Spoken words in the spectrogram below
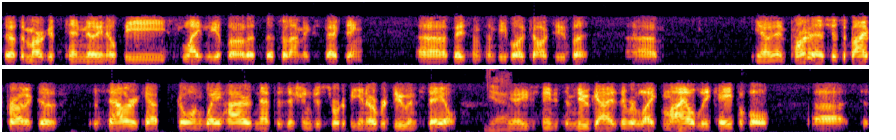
So if the market's 10 million, he'll be slightly above. That's, that's what I'm expecting, uh, based on some people I've talked to. But, uh, you know, and part of that's just a byproduct of the salary cap going way higher than that position, just sort of being overdue and stale. Yeah. You know, you just needed some new guys that were like mildly capable uh, to,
